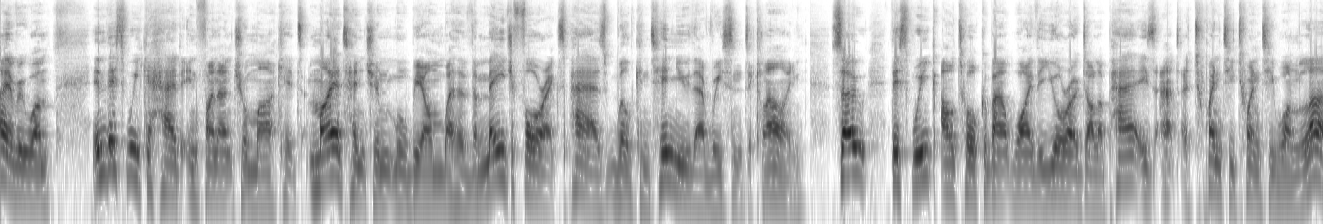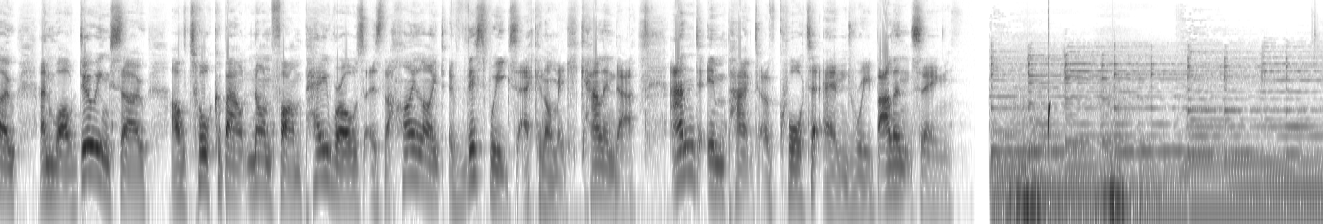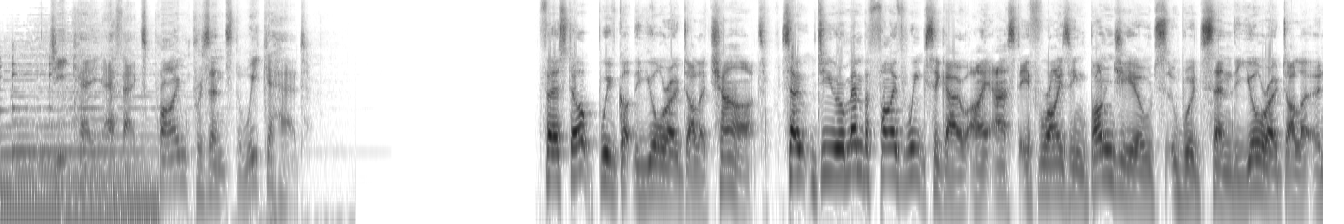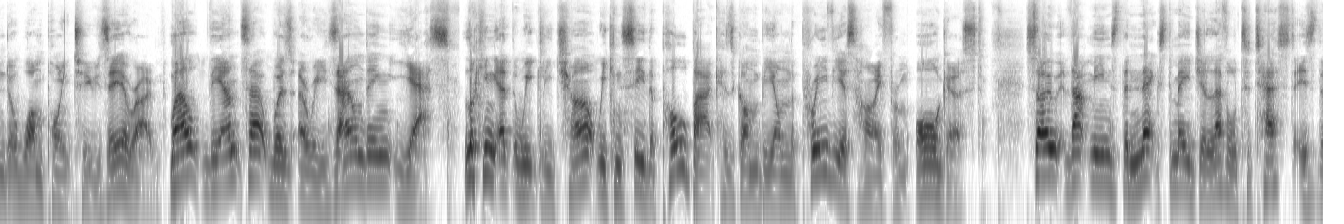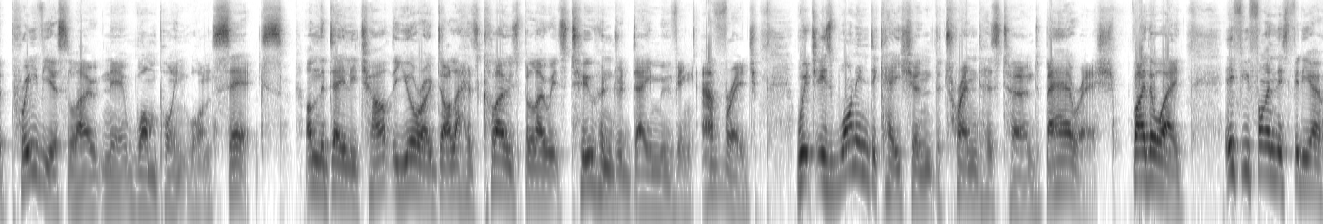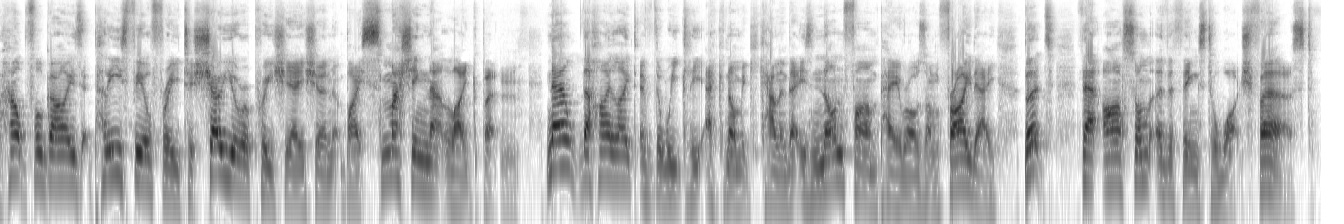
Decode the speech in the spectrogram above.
Hi everyone. In this week ahead in financial markets, my attention will be on whether the major forex pairs will continue their recent decline. So this week I'll talk about why the euro dollar pair is at a 2021 low and while doing so, I'll talk about non-farm payrolls as the highlight of this week's economic calendar and impact of quarter end rebalancing. GKFX Prime presents the week ahead. First up, we've got the euro dollar chart. So, do you remember five weeks ago I asked if rising bond yields would send the euro dollar under 1.20? Well, the answer was a resounding yes. Looking at the weekly chart, we can see the pullback has gone beyond the previous high from August. So that means the next major level to test is the previous low near 1.16. On the daily chart, the euro dollar has closed below its 200 day moving average, which is one indication the trend has turned bearish. By the way, if you find this video helpful guys, please feel free to show your appreciation by smashing that like button. Now, the highlight of the weekly economic calendar is non-farm payrolls on Friday, but there are some other things to watch first.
